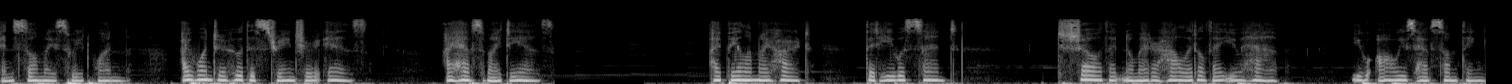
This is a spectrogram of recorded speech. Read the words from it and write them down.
And so, my sweet one, I wonder who this stranger is. I have some ideas. I feel in my heart that he was sent to show that no matter how little that you have, you always have something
